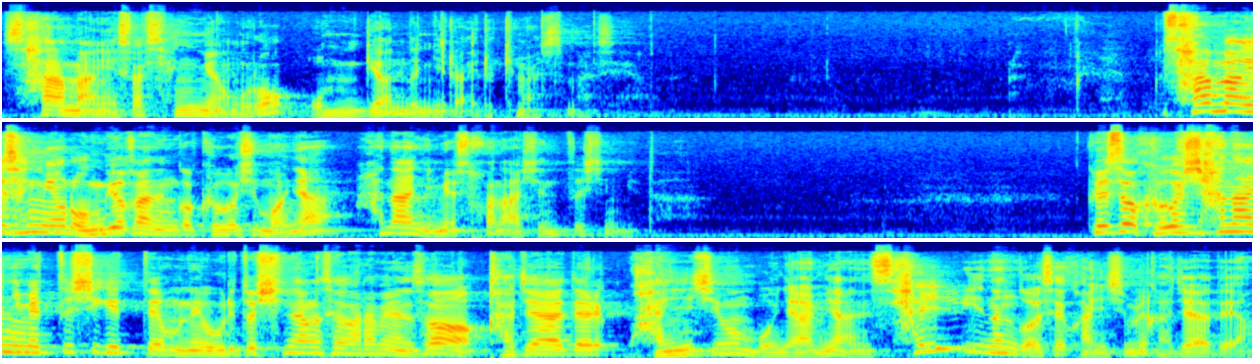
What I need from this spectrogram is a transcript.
사망에서 생명으로 옮겼느니라 이렇게 말씀하세요. 사망의 생명으로 옮겨가는 것 그것이 뭐냐? 하나님의 선하신 뜻입니다. 그래서 그것이 하나님의 뜻이기 때문에 우리도 신앙생활 하면서 가져야 될 관심은 뭐냐면 살리는 것에 관심을 가져야 돼요.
